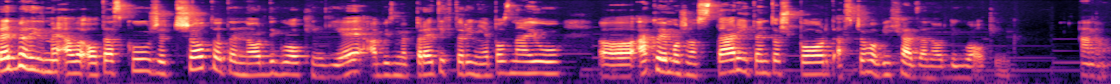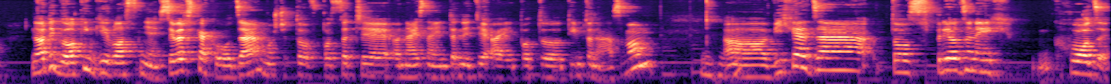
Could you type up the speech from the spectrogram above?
predbehli sme ale otázku, že čo to ten Nordic Walking je, aby sme pre tých, ktorí nepoznajú, uh, ako je možno starý tento šport a z čoho vychádza Nordic Walking. Áno. Nordic Walking je vlastne severská chôdza, môžete to v podstate nájsť na internete aj pod týmto názvom. Mm-hmm. Vychádza to z prirodzenej chôdze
